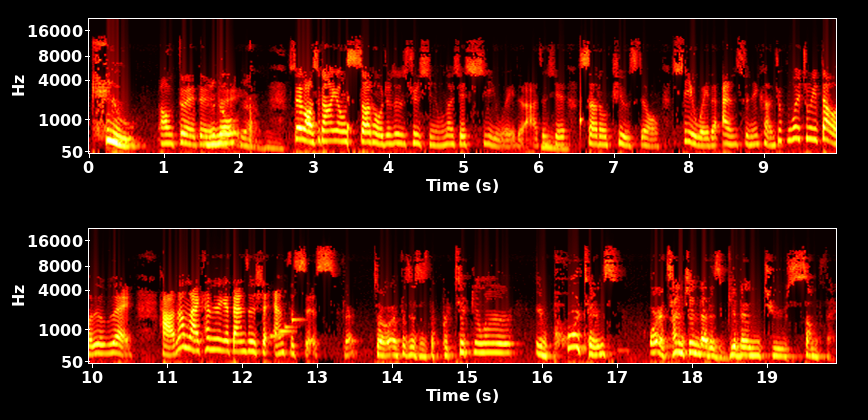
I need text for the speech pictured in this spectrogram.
cue 哦，对对 You know, 对 yeah. 所以老师刚刚用 subtle 就是去形容那些细微的啊，这些 subtle cues 这种细微的暗示，你可能就不会注意到了，对不对？好，那我们来看那个单字是 emphasis。 Okay. So emphasis is the particular importance or attention that is given to something.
